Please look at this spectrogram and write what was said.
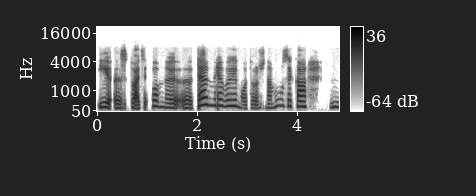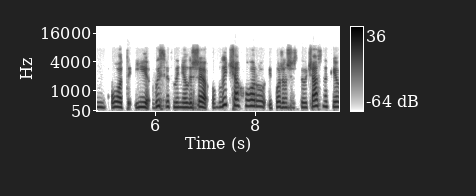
і е, ситуація повної е, темряви, моторошна музика. От і висвітлені лише обличчя хору, і кожен шести учасників,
